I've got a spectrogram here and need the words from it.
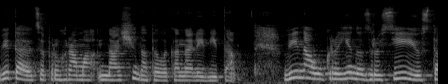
Вітаю, це програма Наші на телеканалі Віта. Війна України з Росією стала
